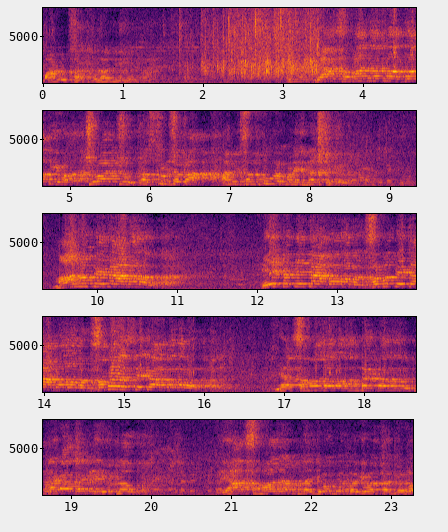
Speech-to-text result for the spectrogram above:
माणूस हा गुणांनी मोठा आहे. या समाजातला जातीवाद छुआछूत अस्पृश्यता आम्ही संपूर्णपणे नष्ट केलं. मानवतेच्या आधारावर एकतेच्या आधारावर समतेच्या आधारावर समरसतेच्या आधारावर या समाजाला अंधकारातून प्रकाशाकडे घेऊन जाऊ. या समाजामध्ये योग्य परिवर्तन घडो.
